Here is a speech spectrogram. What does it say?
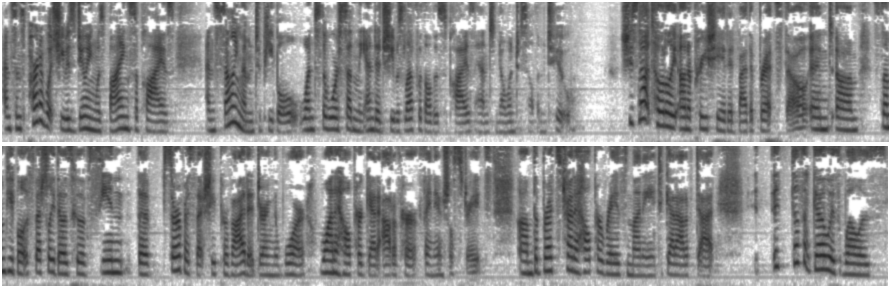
And since part of what she was doing was buying supplies and selling them to people, once the war suddenly ended, she was left with all those supplies and no one to sell them to. She's not totally unappreciated by the Brits, though, and um, some people, especially those who have seen the service that she provided during the war, want to help her get out of her financial straits. Um, the Brits try to help her raise money to get out of debt. It, it doesn't go as well as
